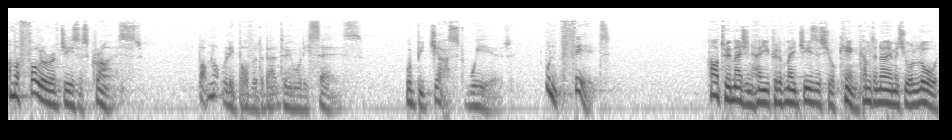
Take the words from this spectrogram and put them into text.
I'm a follower of Jesus Christ, but I'm not really bothered about doing what he says. Would be just weird. Wouldn't fit. Hard to imagine how you could have made Jesus your king, come to know him as your Lord,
